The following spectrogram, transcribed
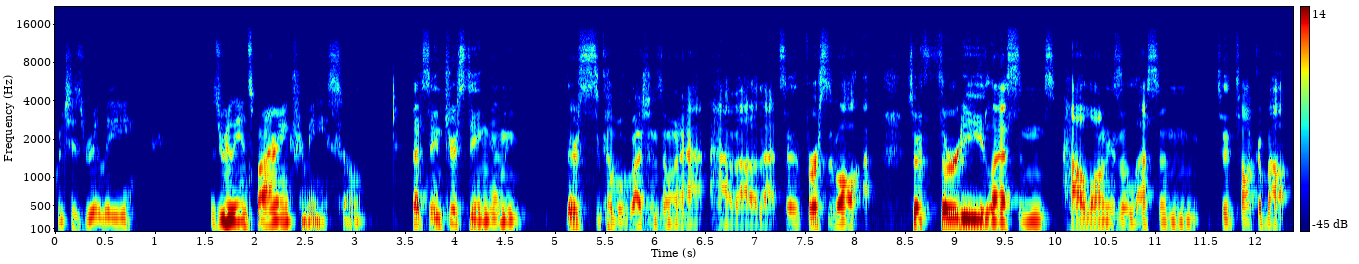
which is really is really inspiring for me. So that's interesting. I mean, there's a couple of questions I want to ha- have out of that. So first of all, so 30 lessons. How long is a lesson to talk about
